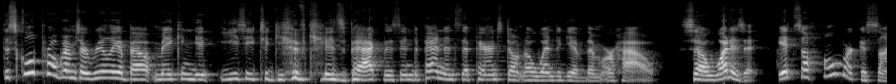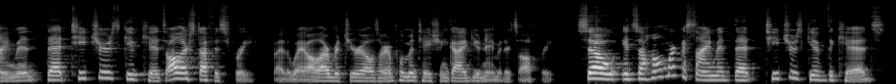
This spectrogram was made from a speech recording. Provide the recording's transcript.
The school programs are really about making it easy to give kids back this independence that parents don't know when to give them or how. So, what is it? It's a homework assignment that teachers give kids. All our stuff is free, by the way. All our materials, our implementation guide, you name it, it's all free. So, it's a homework assignment that teachers give the kids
